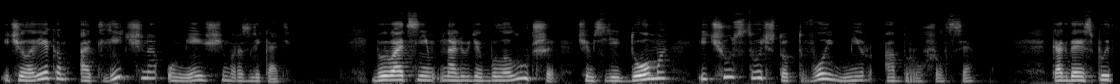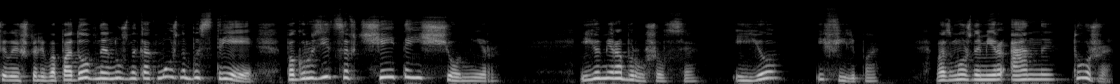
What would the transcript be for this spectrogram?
и человеком, отлично умеющим развлекать. Бывать с ним на людях было лучше, чем сидеть дома и чувствовать, что твой мир обрушился. Когда испытываешь что-либо подобное, нужно как можно быстрее погрузиться в чей-то еще мир. Ее мир обрушился. Ее и Филиппа. Возможно, мир Анны тоже.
